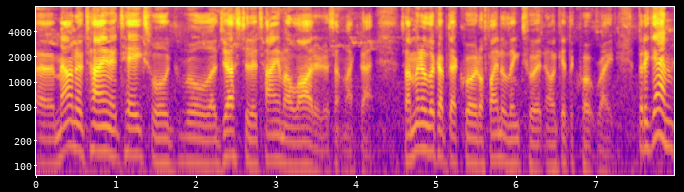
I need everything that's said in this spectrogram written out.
uh, amount of time it takes will will adjust to the time allotted or something like that. So I'm going to look up that quote. I'll find a link to it and I'll get the quote right. But again,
